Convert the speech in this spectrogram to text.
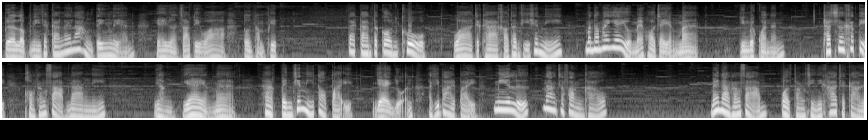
เพื่อหลบหนีจากการไล่ล่าของติงเหรียญเยหยวนทราบดีว่าตนทำผิด แต่การตะโกนขู่ว่าจะฆ่าเขาทันทีเช่นนี้ มันทำให้เย่หยวนไม่พอใจอย่างมาก ยิ่งไปกว่านั้น ทัศนคติของทั้งสามนางนี้ย่างแย่อย่างมาก หากเป็นเช่นนี้ต่อไป แย่หยวนอธิบายไป มีหรือนางจะฟังเขา แม่นางทั้งสามโปรดฟังสิ่งที่ข้าจะกล่าวใน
